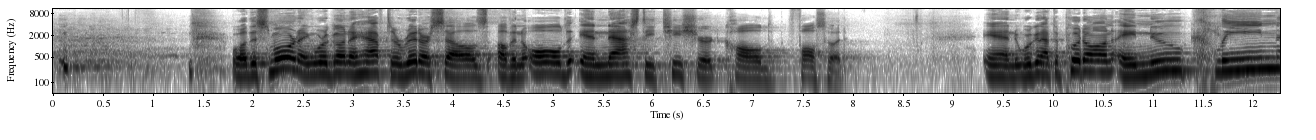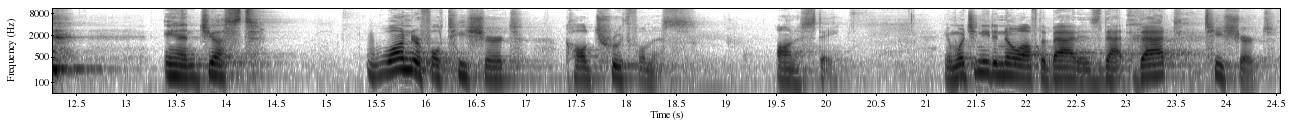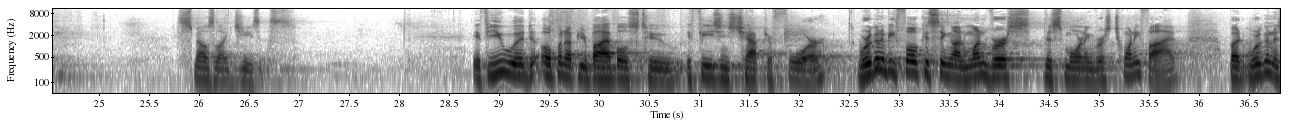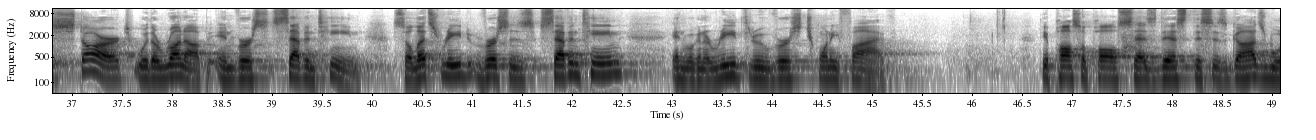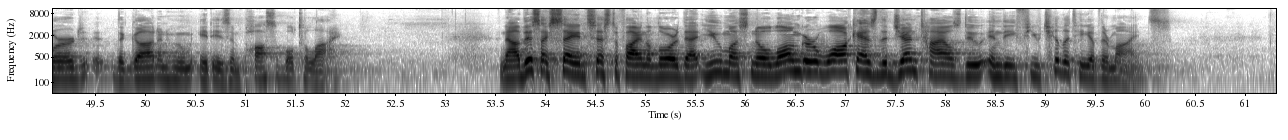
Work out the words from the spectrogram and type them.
well, this morning we're going to have to rid ourselves of an old and nasty t shirt called falsehood. And we're going to have to put on a new, clean, and just wonderful t shirt called truthfulness, honesty. And what you need to know off the bat is that that t shirt smells like Jesus. If you would open up your Bibles to Ephesians chapter 4, we're going to be focusing on one verse this morning, verse 25, but we're going to start with a run up in verse 17. So let's read verses 17, and we're going to read through verse 25. The Apostle Paul says this this is God's word, the God in whom it is impossible to lie. Now, this I say and testify in the Lord that you must no longer walk as the Gentiles do in the futility of their minds.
